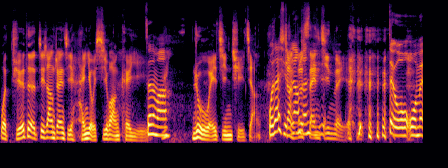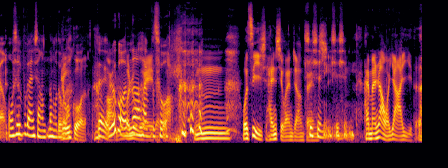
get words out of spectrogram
我觉得这张专辑很有希望可以真的吗？入围金曲奖，我在写这张专辑三，金了耶！对我我没有，我是不敢想那么多。如果啊对如果那围还不错嗯，我自己很喜欢这张专辑，谢谢你，谢谢你。还蛮让我讶异的。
